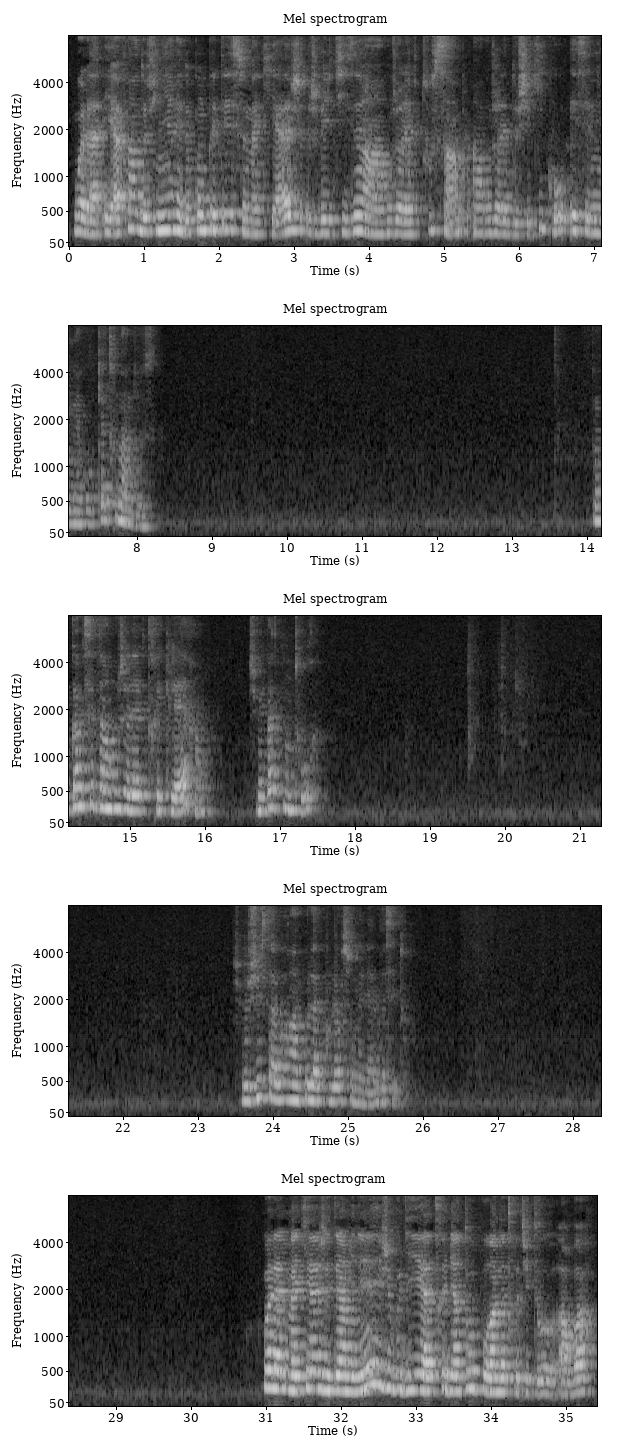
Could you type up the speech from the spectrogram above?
Voilà, et afin de finir et de compléter ce maquillage, je vais utiliser un rouge à lèvres tout simple, un rouge à lèvres de chez Kiko, et c'est le numéro 92. Donc comme c'est un rouge à lèvres très clair, je ne mets pas de contour. Je veux juste avoir un peu la couleur sur mes lèvres et c'est tout. Voilà, le maquillage est terminé. Je vous dis à très bientôt pour un autre tuto. Au revoir.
